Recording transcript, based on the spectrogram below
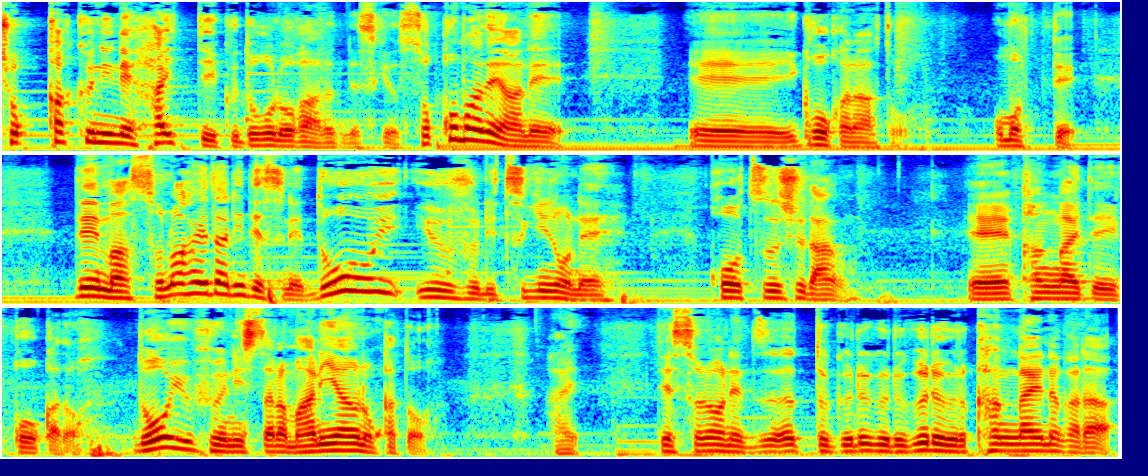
直角にね、入っていく道路があるんですけど、そこまではね、えー、行こうかなと思って。で、まあ、その間にですね、どういうふうに次のね、交通手段、えー、考えていこうかと。どういうふうにしたら間に合うのかと。はい、でそれをねずっとぐるぐるぐるぐる考えながら、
